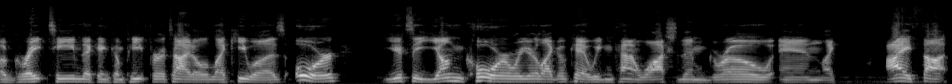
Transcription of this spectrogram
a great team that can compete for a title like he was, or it's a young core where you're like, okay, we can kind of watch them grow. And like, I thought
